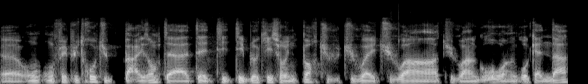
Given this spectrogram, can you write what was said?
euh, on, on fait plus trop. Tu, par exemple, t'es bloqué sur une porte, tu, tu vois, tu vois, un, tu vois un gros, un gros cadenas.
